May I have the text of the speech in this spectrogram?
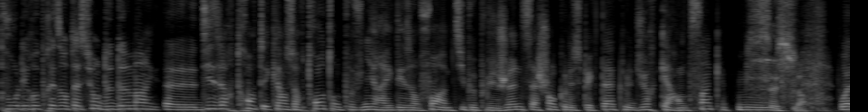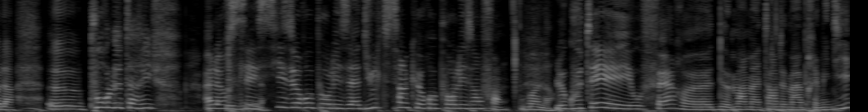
pour les représentations de demain euh, 10h30 et 15h30 on peut venir avec des enfants un petit peu plus jeunes sachant que le spectacle dure 45 minutes. C'est cela. Voilà. Euh, pour le tarif, Alors c'est Evelyne. 6 euros pour les adultes, 5 euros pour les enfants. voilà. Le goûter est offert euh, demain matin, demain après-midi,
